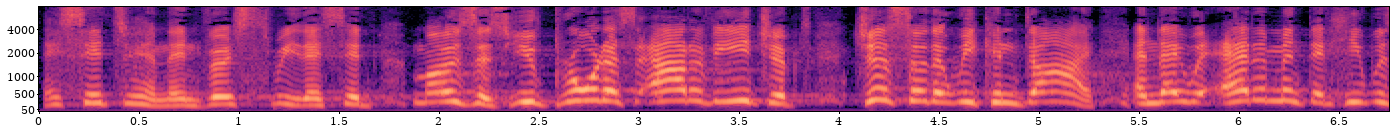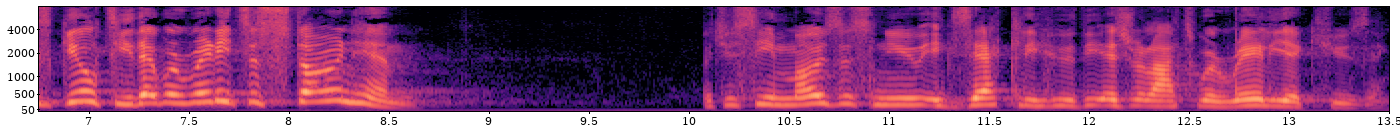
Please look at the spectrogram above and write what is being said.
They said to him, in verse 3, they said, Moses, you've brought us out of Egypt just so that we can die. And they were adamant that he was guilty. They were ready to stone him. But you see, Moses knew exactly who the Israelites were really accusing.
